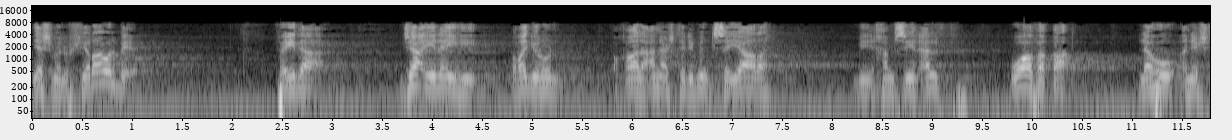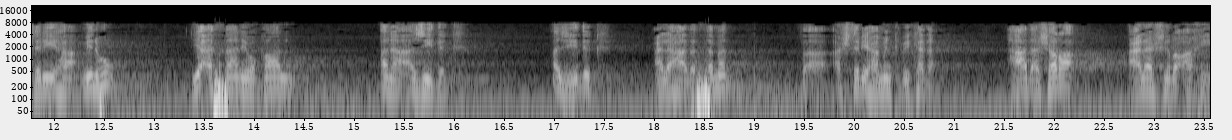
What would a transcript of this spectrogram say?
يشمل الشراء والبيع. فإذا جاء إليه رجل وقال أنا أشتري منك سيارة بخمسين ألف وافق له أن يشتريها منه جاء الثاني وقال أنا أزيدك. أزيدك على هذا الثمن فأشتريها منك بكذا. هذا شرع على شراء أخيه.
